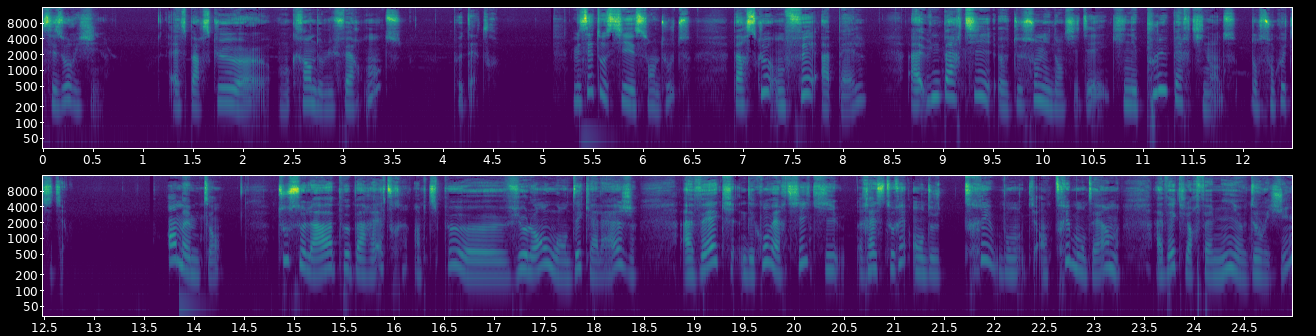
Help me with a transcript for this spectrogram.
ses origines. Est-ce parce que euh, on craint de lui faire honte? Peut-être. Mais c'est aussi et sans doute parce qu'on fait appel à une partie euh, de son identité qui n'est plus pertinente dans son quotidien. En même temps, tout cela peut paraître un petit peu euh, violent ou en décalage avec des convertis qui resteraient en très bons, termes avec leur famille d'origine,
